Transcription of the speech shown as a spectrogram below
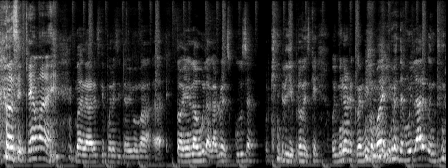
no sé qué, mae. Ma, la verdad es que pobrecita mi mamá, ah, todavía en la U la agarro de excusa, porque yo le dije, profe, es que hoy vino a recoger mi mamá y vino desde muy largo, entonces,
